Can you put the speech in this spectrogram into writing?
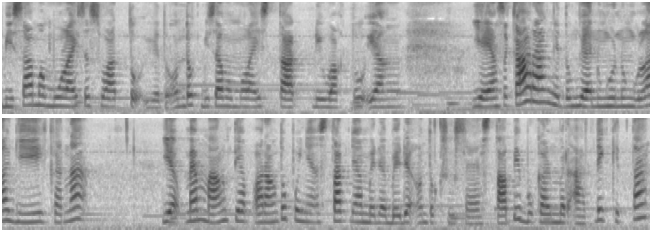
bisa memulai sesuatu gitu, untuk bisa memulai start di waktu yang ya yang sekarang gitu, nggak nunggu-nunggu lagi. Karena ya memang tiap orang tuh punya start yang beda-beda untuk sukses, tapi bukan berarti kita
